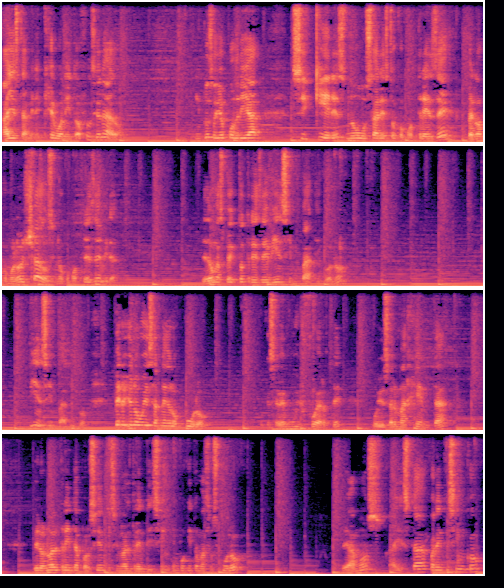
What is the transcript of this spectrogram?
Ahí está miren qué bonito ha funcionado. Incluso yo podría si quieres no usar esto como 3D perdón como launch shadow sino como 3D mira le da un aspecto 3D bien simpático no bien simpático pero yo no voy a usar negro puro porque se ve muy fuerte voy a usar magenta pero no al 30%, sino al 35%, un poquito más oscuro. Veamos, ahí está, 45.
